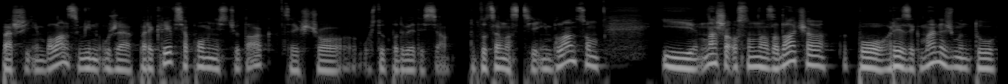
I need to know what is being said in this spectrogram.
перший імбаланс, він уже перекрився повністю. Так, це якщо ось тут подивитися. Тобто, це в нас є імбалансом. І наша основна задача по ризик менеджменту,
